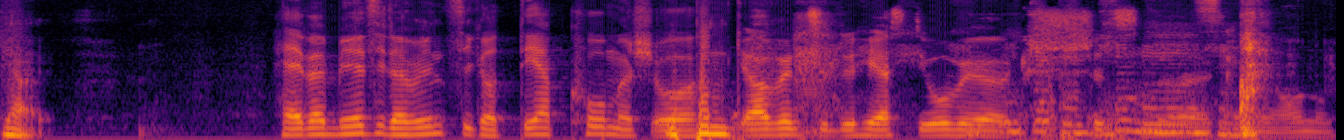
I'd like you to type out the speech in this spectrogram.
Ja, Hey, bei mir sieht der Vinci gerade derb komisch bin Ja, wenn du, hörst die oben geschissen, oder keine Ahnung.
